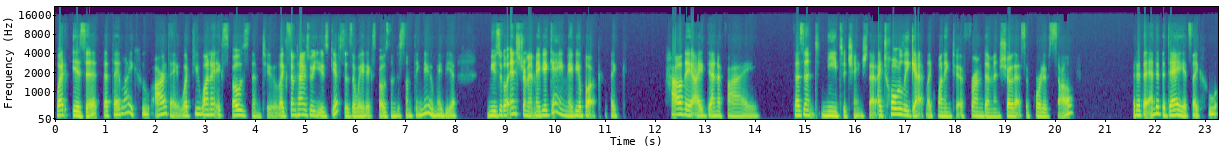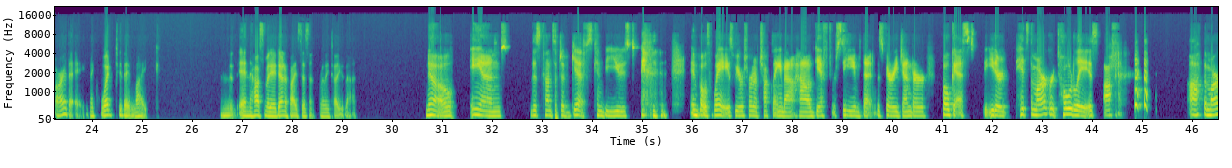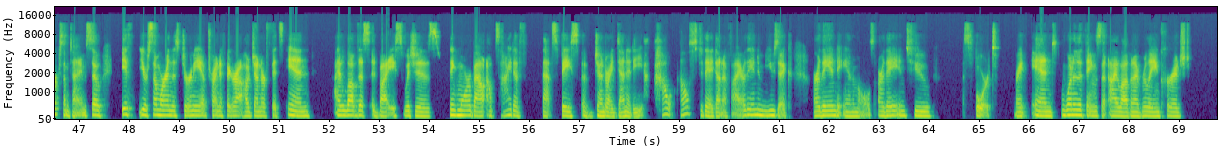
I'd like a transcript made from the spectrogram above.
What is it that they like? Who are they? What do you want to expose them to? Like sometimes we use gifts as a way to expose them to something new, maybe a musical instrument, maybe a game, maybe a book. Like how they identify doesn't need to change that. I totally get like wanting to affirm them and show that supportive self. But at the end of the day, it's like, who are they? Like, what do they like? And, and how somebody identifies doesn't really tell you that. No. And this concept of gifts can be used in both ways. We were sort of chuckling about how gift received that was very gender focused either hits the mark or totally is off off the mark sometimes. So if you're somewhere in this journey of trying to figure out how gender fits in, I love this advice, which is think more about outside of that space of gender identity. How else do they identify? Are they into music? Are they into animals? Are they into sport? Right. And one of the things that I love, and I've really encouraged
